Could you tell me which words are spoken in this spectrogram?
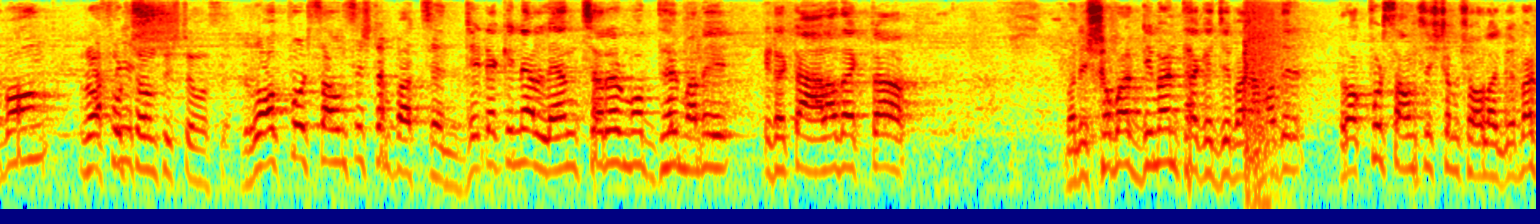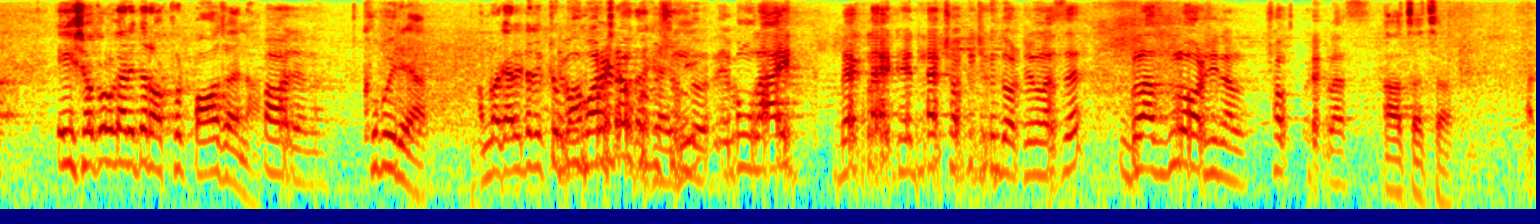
এবং রকফোর্ড সাউন্ড সিস্টেম আছে। রকফোর্ড সাউন্ড সিস্টেম পাচ্ছেন যেটা কিনা ল্যান্সারের মধ্যে মানে এটা একটা আলাদা একটা মানে সবার ডিমান্ড থাকে যে আমাদের রকফোর্ড সাউন্ড সিস্টেম সহ লাগবে। বাট এই সকল গাড়িতে রকফোর্ড পাওয়া যায় না। পাওয়া যায় না। খুবই রেয়ার আমরা গাড়িটার একটু এবং বাম বডিটাও খুব সুন্দর। এবং লাইট ব্যাক লাইট হেডলাইট সব কিছু কিন্তু অরিজিনাল আছে। গ্লাসগুলো অরিজিনাল সব গ্লাস আচ্ছা আচ্ছা। আর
